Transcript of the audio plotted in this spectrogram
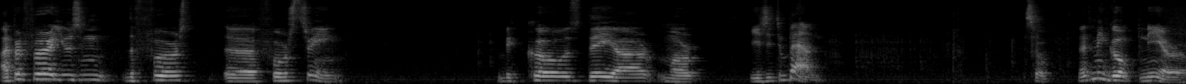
I prefer using the first uh, four string because they are more easy to bend. So let me go nearer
